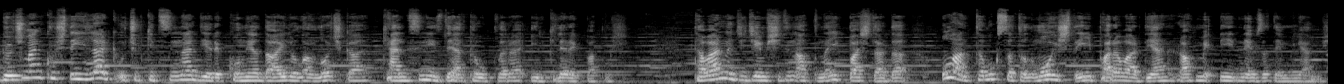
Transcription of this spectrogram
Göçmen kuş değiller ki uçup gitsinler diyerek konuya dahil olan Loçka kendisini izleyen tavuklara irkilerek bakmış. Tavernacı Cemşit'in aklına ilk başlarda ulan tavuk satalım o işte iyi para var diyen rahmetli Nevzat emmi gelmiş.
